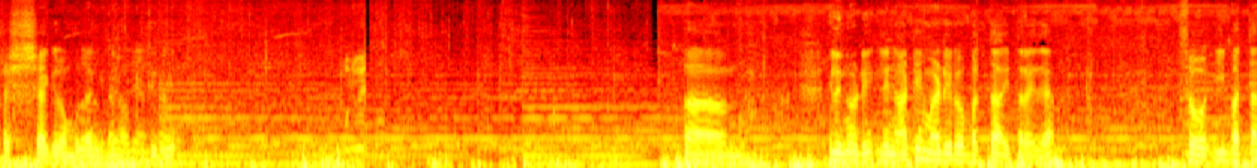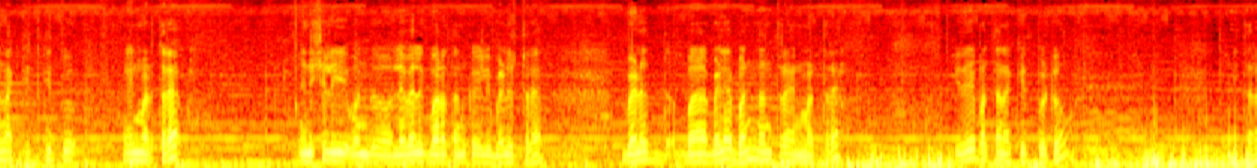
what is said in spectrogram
ಫ್ರೆಶ್ ಆಗಿರೋ ಮೂಲಂಗಿನ ನಾವು ಕಿತ್ತಿದ್ವಿ ಇಲ್ಲಿ ನೋಡಿ, ಇಲ್ಲಿ ನಾಟಿ ಮಾಡಿರೋ ಭತ್ತ ಈ ಥರ ಇದೆ. ಸೊ ಈ ಭತ್ತನ ಕಿತ್ತು ಕಿತ್ತು ಏನು ಮಾಡ್ತಾರೆ? ಇನಿಷಿಯಲಿ ಒಂದು ಲೆವೆಲ್ಗೆ ಬರೋ ತನಕ ಇಲ್ಲಿ ಬೆಳೆಸ್ತಾರೆ. ಬೆಳೆದ ಬ, ಬೆಳೆ ಬಂದ ನಂತರ ಏನು ಮಾಡ್ತಾರೆ? ಇದೇ ಭತ್ತನ ಕಿತ್ಬಿಟ್ಟು ಈ ಥರ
